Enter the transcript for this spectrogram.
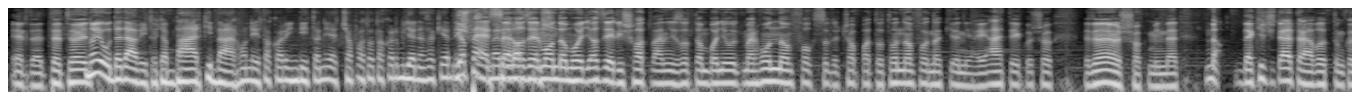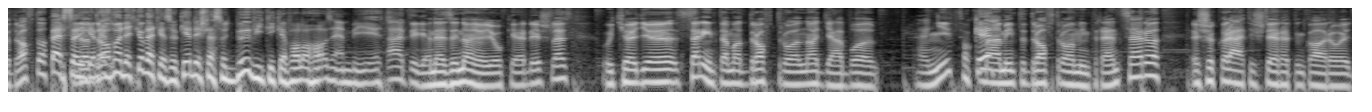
Érted? Tehát, hogy... Na jó, de Dávid, hogyha bárki bárhonnét akar indítani egy csapatot, akkor ugyanez a kérdés. Ja persze, azért is. mondom, hogy azért is hatványozottan bonyolult, mert honnan fogsz a csapatot, honnan fognak jönni a játékosok, ez nagyon sok mindent. Na, de kicsit eltrávoltunk a drafttól. Persze, igen, draft... ez majd egy következő kérdés lesz, hogy bővítik-e valaha az NBA-t. Hát igen, ez egy nagyon jó kérdés lesz. Úgyhogy uh, szerintem a draftról nagyjából ennyit, okay. már mint a draftról, mint rendszerről, és akkor át is térhetünk arra, hogy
